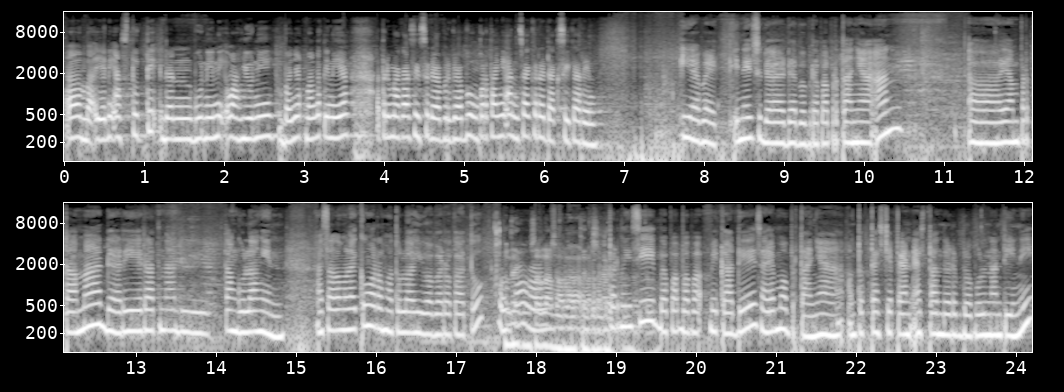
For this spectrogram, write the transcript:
uh, Mbak Yeni Astuti dan Bu Nini Wahyuni. Banyak banget ini ya. Terima kasih sudah bergabung. Pertanyaan saya ke redaksi Karin. Iya baik, ini sudah ada beberapa pertanyaan. Uh, yang pertama dari Ratna di Tanggulangin. Assalamualaikum warahmatullahi wabarakatuh. Waalaikumsalam warahmatullahi wabarakatuh. Permisi Bapak-bapak BKD, saya mau bertanya untuk tes CPNS tahun 2020 nanti ini,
